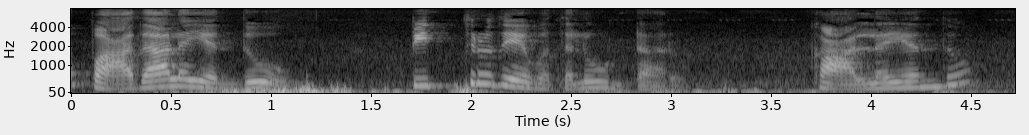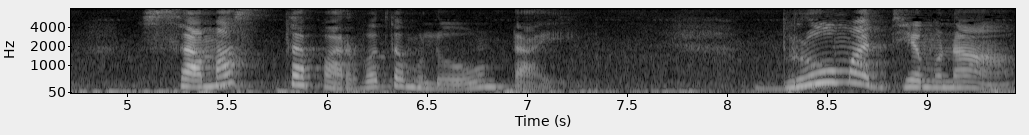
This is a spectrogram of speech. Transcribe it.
పాదాలయందు పితృదేవతలు ఉంటారు. కాళ్ళయందు సమస్త పర్వతములు ఉంటాయి. భ్రూమధ్యమున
